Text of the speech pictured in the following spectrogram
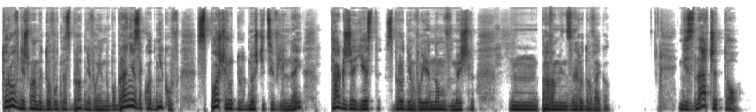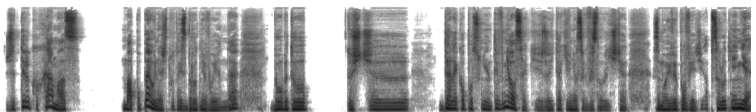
to również mamy dowód na zbrodnię wojenną, bo branie zakładników spośród ludności cywilnej także jest zbrodnią wojenną w myśl mm, prawa międzynarodowego. Nie znaczy to, że tylko Hamas ma popełniać tutaj zbrodnie wojenne. Byłoby to dość e, daleko posunięty wniosek, jeżeli taki wniosek wysnuliście z mojej wypowiedzi. Absolutnie nie.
